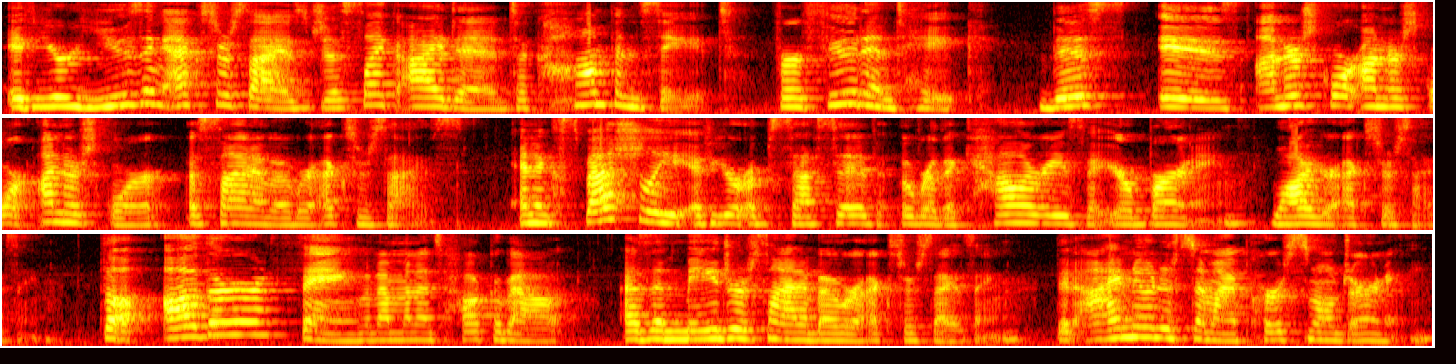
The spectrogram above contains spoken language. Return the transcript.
If you're using exercise just like I did to compensate for food intake, this is underscore underscore underscore a sign of overexercise and especially if you're obsessive over the calories that you're burning while you're exercising. The other thing that I'm going to talk about as a major sign of overexercising that I noticed in my personal journey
